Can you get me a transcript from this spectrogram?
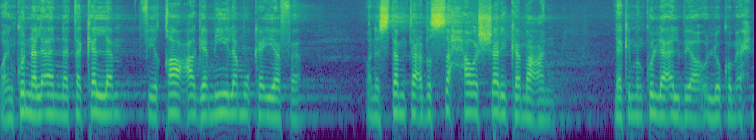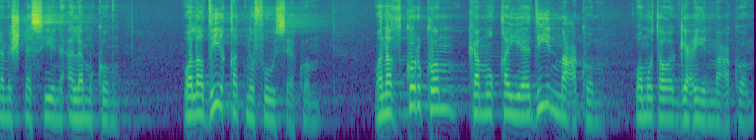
وإن كنا الآن نتكلم في قاعة جميلة مكيفة ونستمتع بالصحة والشركة معا لكن من كل قلبي أقول لكم إحنا مش ناسيين ألمكم ولا ضيقة نفوسكم. ونذكركم كمقيدين معكم ومتوجعين معكم.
